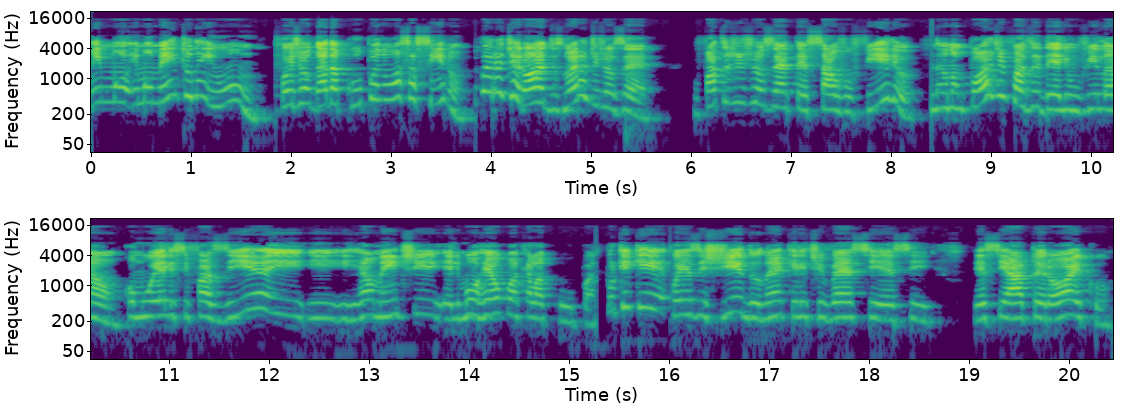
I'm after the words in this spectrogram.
em, mo em, momento nenhum foi jogada a culpa no assassino. A culpa era de Herodes, não era de José. O fato de José ter salvo o filho não, não pode fazer dele um vilão, como ele se fazia e, e, e, realmente ele morreu com aquela culpa. Por que, que foi exigido né, que ele tivesse esse, esse ato heróico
